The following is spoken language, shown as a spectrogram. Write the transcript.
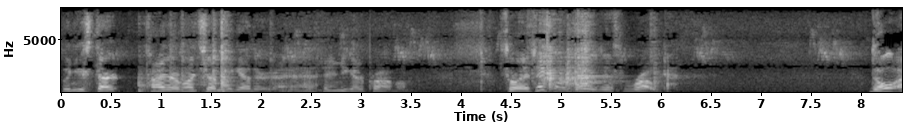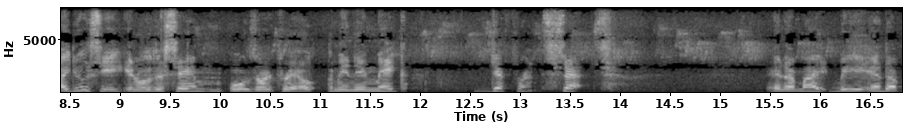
when you start piling a bunch of them together, uh, then you got a problem. So I think I'll go this route. Though I do see, you know, the same Ozark Trail, I mean, they make different sets. And I might be end up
